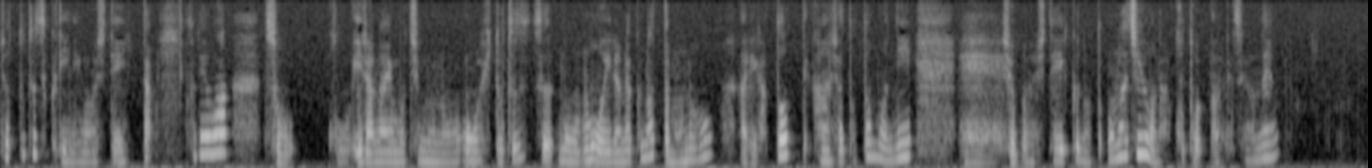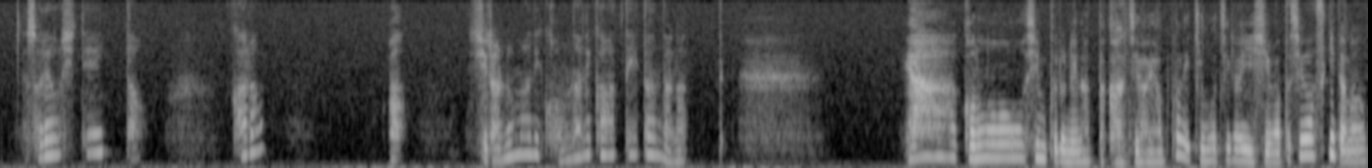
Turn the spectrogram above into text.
ちょっとずつクリーニングをしていった。それはそうこういらない持ち物を一つずつもうもういらなくなったものをありがとうって感謝とともに、えー、処分していくのと同じようなことなんですよね。それをしていったからあ知らぬ間にこんなに変わっていたんだなってやーこのシンプルになった感じはやっぱり気持ちがいいし私は好きだなっ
